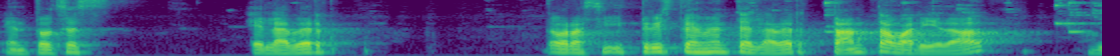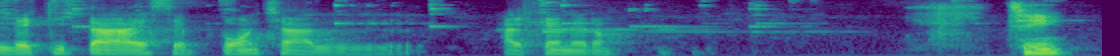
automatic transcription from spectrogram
Entonces, el haber, ahora sí, tristemente, el haber tanta variedad le quita ese poncha al, al género. Sí.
